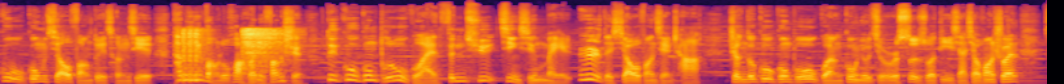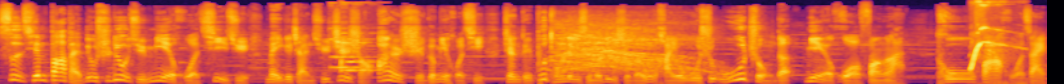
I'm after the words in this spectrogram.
故宫消防队承接。他们以网络化管理方式，对故宫博物馆分区进行每日的消防检查。整个故宫博物馆共有九十四座地下消防栓，四千八百六十六具灭火器具，每个展区至少二十个灭火器，针对不同类型的历史文物，还有五五种的灭火方案。突发火灾，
